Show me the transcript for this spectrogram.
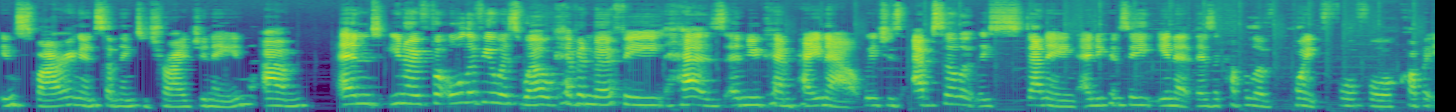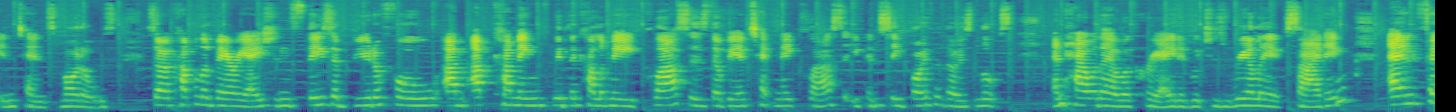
inspiring and something to try, Janine. Um, and, you know, for all of you as well, Kevin Murphy has a new campaign out, which is absolutely stunning. And you can see in it, there's a couple of 0.44 copper intense models. So a couple of variations. These are beautiful. Um, upcoming with the Color Me classes, there'll be a technique class that you can see both of those looks and how they were created, which is really exciting. And for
